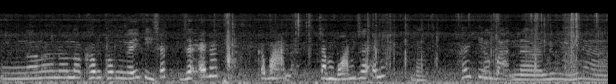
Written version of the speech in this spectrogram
nó nó nó, không không ấy thì rất dễ lắm. Các bạn chăm bón dễ lắm. Vâng. thấy các bạn à, lưu ý là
